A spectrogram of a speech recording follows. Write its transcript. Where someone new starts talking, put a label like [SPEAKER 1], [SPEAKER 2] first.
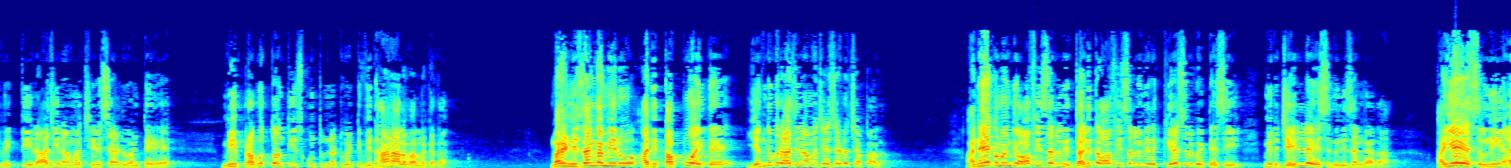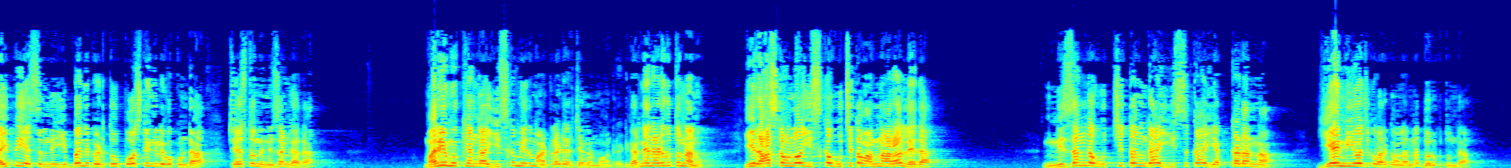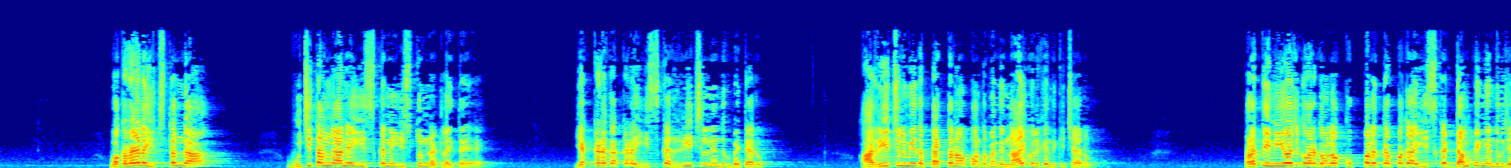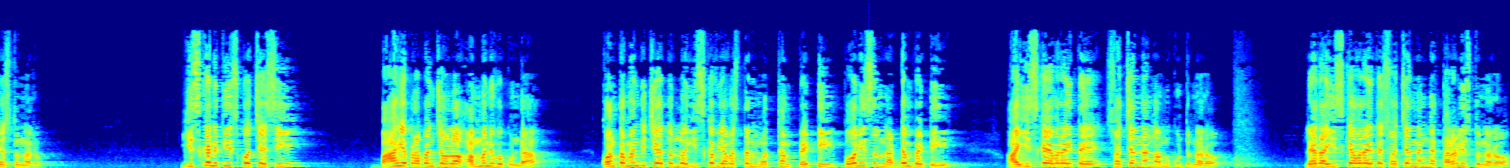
[SPEAKER 1] వ్యక్తి రాజీనామా చేశాడు అంటే మీ ప్రభుత్వం తీసుకుంటున్నటువంటి విధానాల వలన కదా. మరి నిజంగా మీరు అది తప్పు అయితే ఎందుకు రాజీనామా చేశాడో చెప్పాలా? అనేక మంది ఆఫీసర్లని దళిత ఆఫీసర్ల మీద కేసులు పెట్టేసి మీరు జైల్లో వేసింది నిజం కాదా? ఐఏఎస్ని ఐపీఎస్ని ఇబ్బంది పెడుతూ పోస్టింగ్లు ఇవ్వకుండా చేస్తుంది నిజం కాదా? మరీ ముఖ్యంగా ఇసుక మీద మాట్లాడారు జగన్మోహన్ రెడ్డి గారు. నేను అడుగుతున్నాను ఈ రాష్ట్రంలో ఇసుక ఉచితం అన్నారా లేదా? నిజంగా ఉచితంగా ఇసుక ఎక్కడన్నా ఏ నియోజకవర్గంలో దొరుకుతుందా? ఒకవేళ ఉచితంగా ఉచితంగానే ఇసుకని ఇస్తున్నట్లయితే ఎక్కడికక్కడ ఇసుక రీచ్లను ఎందుకు పెట్టారు? ఆ రీచ్ల మీద పెత్తనం కొంతమంది నాయకులకి ఎందుకు ఇచ్చారు? ప్రతి నియోజకవర్గంలో కుప్పలు తెప్పగా ఇసుక డంపింగ్ ఎందుకు చేస్తున్నారు? ఇసుకని తీసుకొచ్చేసి బాహ్య ప్రపంచంలో అమ్మనివ్వకుండా కొంతమంది చేతుల్లో ఇసుక వ్యవస్థను మొత్తం పెట్టి పోలీసులను అడ్డం పెట్టి ఆ ఇసుక ఎవరైతే స్వచ్ఛందంగా అమ్ముకుంటున్నారో లేదా ఇసుక ఎవరైతే స్వచ్ఛందంగా తరలిస్తున్నారో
